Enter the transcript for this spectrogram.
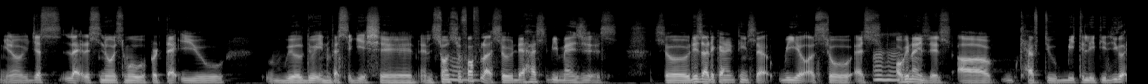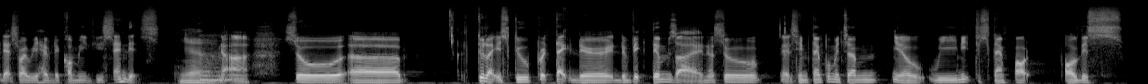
You know, you just let us know semua will protect you. We'll do investigation and so on and so forth lah. So there has to be measures. So these are the kind of things that we also as organizers uh have to be teliti juga. That's why we have the community standards. Yeah. Uh, so uh, tu lah is to protect the the victims lah. You know, so at the same time pun macam you know we need to stamp out all this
